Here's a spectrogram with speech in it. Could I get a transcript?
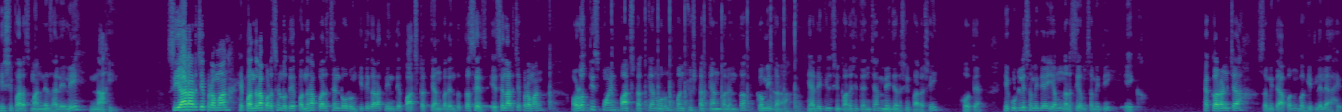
ही शिफारस मान्य झालेली नाही. सी आर आरचे प्रमाण हे पंधरा पर्सेंट होते. पंधरा पर्सेंटवरून किती करा? तीन ते पाच टक्क्यांपर्यंत. तसेच एस एल आरचे प्रमाण अडतीस पॉईंट पाच टक्क्यांवरून पंचवीस टक्क्यांपर्यंत कमी करा. ह्या देखील शिफारशी त्यांच्या मेजर शिफारशी होत्या. ही कुठली समिती आहे? एम नरसिंहम समिती एक. ह्या करंटच्या समित्या आपण बघितलेल्या आहेत.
